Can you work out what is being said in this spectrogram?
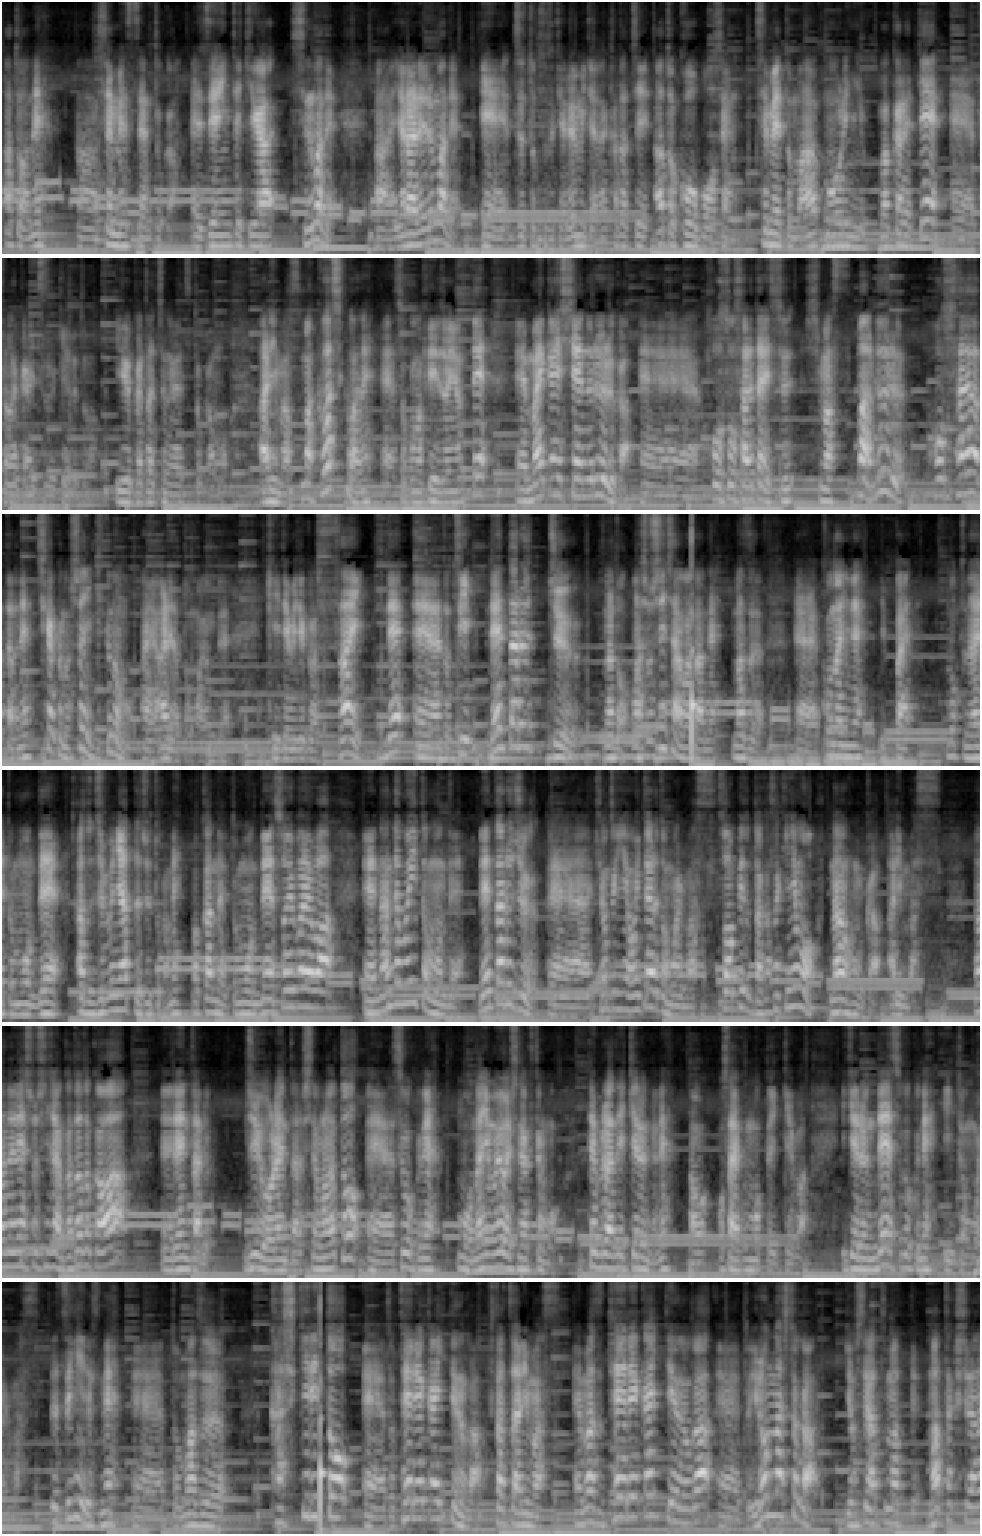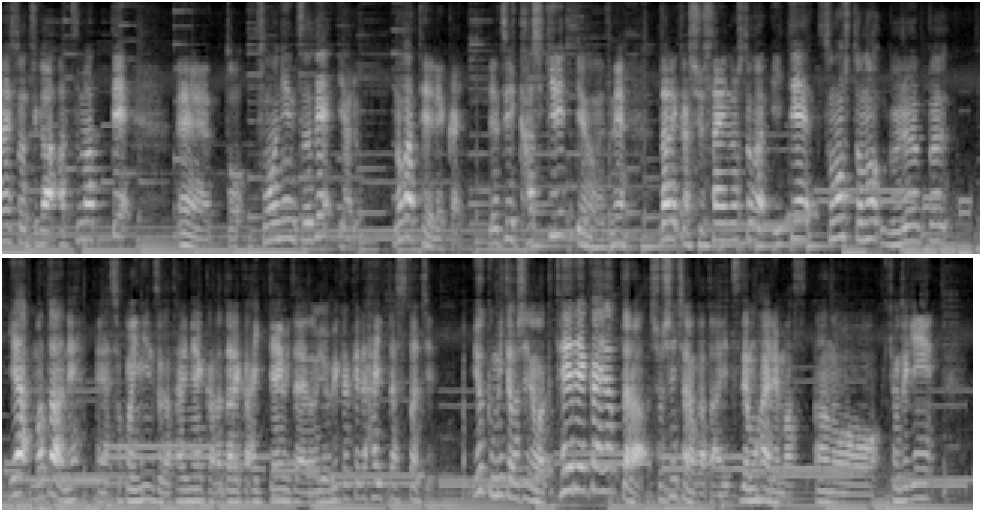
あとはね殲滅戦とか、えー、全員敵が死ぬまであやられるまで、えー、ずっと続けるみたいな形。あと攻防戦。攻めと、守りに分かれて、えー、戦い続けるという形のやつとかもあります。まあ詳しくはね、えそこのフィールドによって、え毎回試合のルールが、え放送されたりします。まあルール放送されなかったらね近くの人に聞くのも、えありだと思うんで聞いてみてください。で、えー、と次レンタル銃など、まあ、初心者の方はねまず、えこんなにねいっぱい持ってないと思うんで、あと自分に合った銃とかね、わかんないと思うんで、そういう場合は、えー、何でもいいと思うんで、レンタル銃、えー、基本的に置いてあると思います。ストーンピット高崎にも何本かあります。なんでね、初心者の方とかは、えー、レンタル、銃をレンタルしてもらうと、えー、すごくね、もう何も用意しなくても手ぶらでいけるんでね、お財布持っていけばいけるんで、すごくね、いいと思います。で、次にですね、えっ、と、まず、貸し切りと,、えーと、定例会っていうのが2つあります、えー、まず定例会っていうのが、えーと、いろんな人が寄せ集まって全く知らない人たちが集まって、えーと、その人数でやるのが定例会。で次貸し切りっていうのはですね誰か主催の人がいてその人のグループやまたはね、えー、そこに人数が足りないから誰か入ってみたいなのを呼びかけで入った人たち。よく見てほしいのが定例会だったら初心者の方はいつでも入れます。あのー、基本的に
